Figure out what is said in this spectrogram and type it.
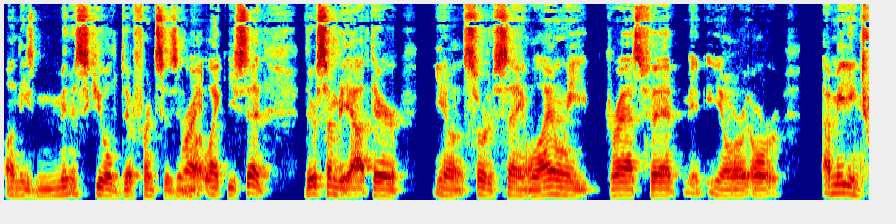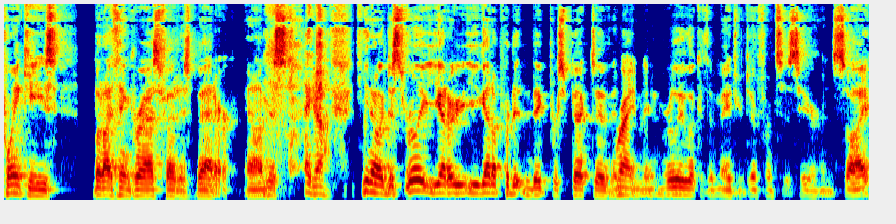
on these minuscule differences and Right. like you said there's somebody out there you know sort of saying well I only eat grass fed you know or, or I'm eating Twinkies but I think grass fed is better. And I'm just like, Yeah. you know, just really you gotta you gotta put it in big perspective and, Right. and, and really look at the major differences here. And so I,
